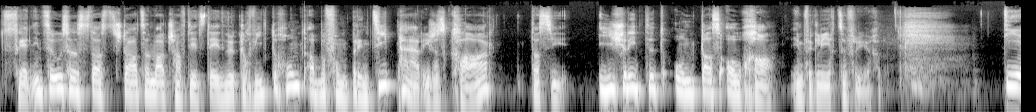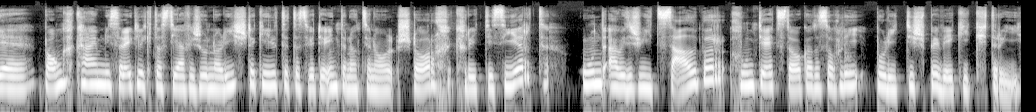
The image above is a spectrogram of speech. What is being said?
Es sieht nicht so aus, dass die Staatsanwaltschaft jetzt dort wirklich weiterkommt, aber vom Prinzip her ist es klar, dass sie einschreitet und das auch kann im Vergleich zu früher. Die Bankgeheimnisregelung, dass die auch für Journalisten gilt, das wird ja international stark kritisiert. Und auch in der Schweiz selber kommt ja jetzt da gerade so ein bisschen politische Bewegung rein.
